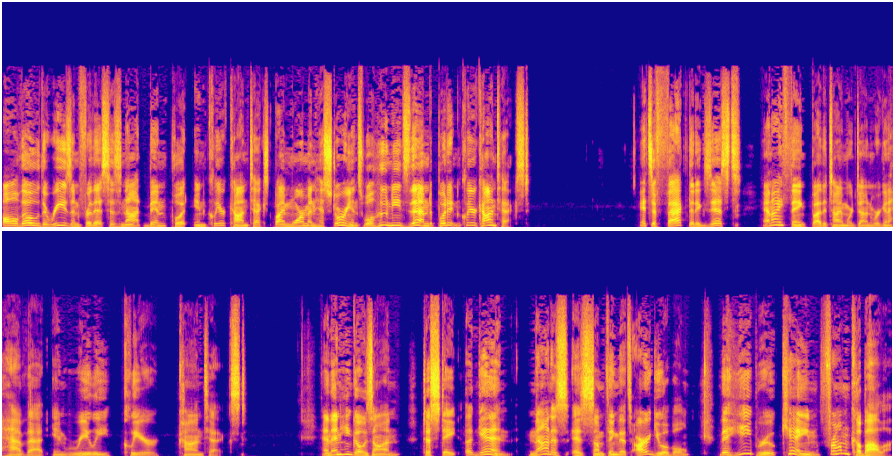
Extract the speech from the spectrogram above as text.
although the reason for this has not been put in clear context by Mormon historians. Well, who needs them to put it in clear context? It's a fact that exists, and I think by the time we're done, we're going to have that in really clear context. And then he goes on to state again, not as, as something that's arguable, the Hebrew came from Kabbalah.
